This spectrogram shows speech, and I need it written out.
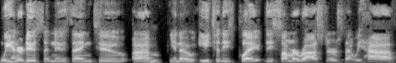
we introduced a new thing too. Um, you know, each of these play these summer rosters that we have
